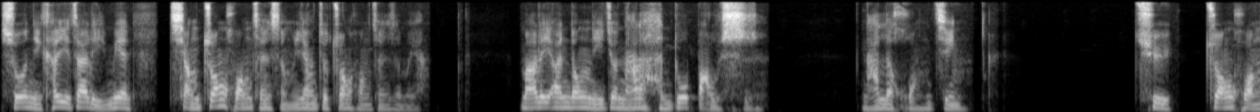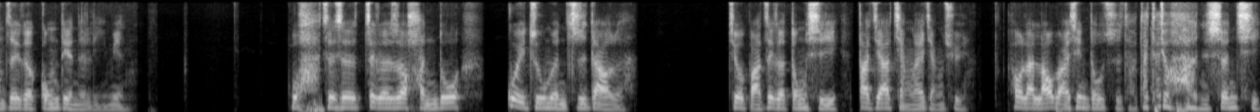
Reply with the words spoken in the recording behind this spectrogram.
说你可以在里面想装潢成什么样就装潢成什么样，玛丽安东尼就拿了很多宝石。拿了黄金去装潢这个宫殿的里面，哇！这是这个时候很多贵族们知道了，就把这个东西大家讲来讲去。后来老百姓都知道，大家就很生气，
